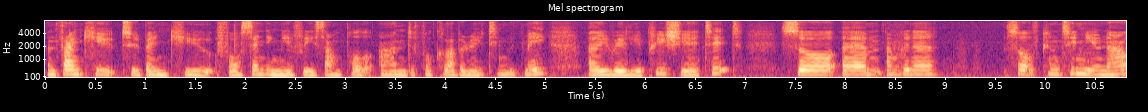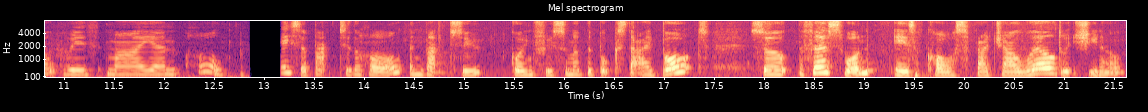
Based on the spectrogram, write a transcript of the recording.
and thank you to BenQ for sending me a free sample and for collaborating with me. I really appreciate it. So um, I'm going to sort of continue now with my um, haul. Okay, so back to the haul and back to going through some of the books that I bought. So the first one is of course Fragile World, which you know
